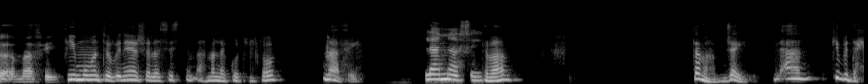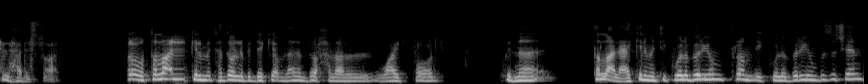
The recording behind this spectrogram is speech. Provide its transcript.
لا ما في. في moment of inertia ل system أهملنا كتلته ما في. لا ما في. تمام؟ تمام جيد. الآن كيف بدي أحل هذا السؤال؟ لو طلع لي كلمة هدول اللي بدك إياهم لازم نروح على ال whiteboard بدنا طلع على كلمة equilibrium from equilibrium position.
